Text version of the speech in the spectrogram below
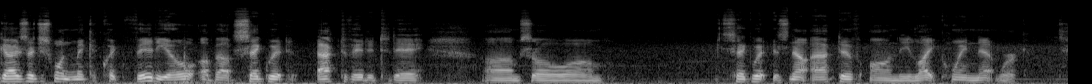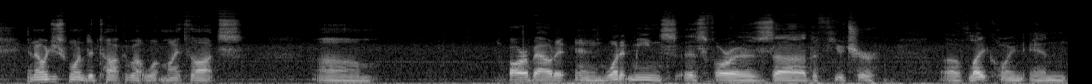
guys I just wanted to make a quick video about SegWit activated today. Um, so um, SegWit is now active on the Litecoin network. And I just wanted to talk about what my thoughts um, are about it and what it means as far as uh, the future of Litecoin and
